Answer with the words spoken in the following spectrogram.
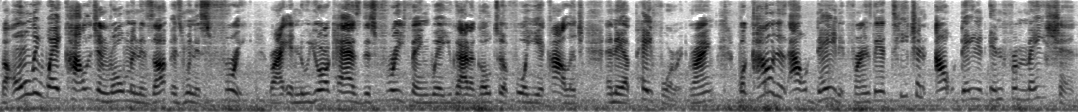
The only way college enrollment is up is when it's free right? And New York has this free thing where you got to go to a four year college and they'll pay for it, right? But college is outdated, friends. They're teaching outdated information.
